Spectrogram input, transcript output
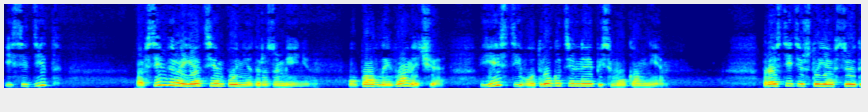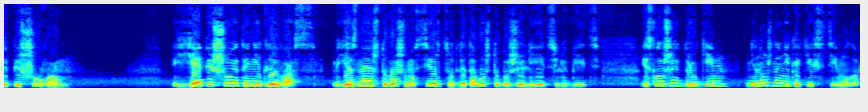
И сидит, по всем вероятиям, по недоразумению. У Павла Ивановича есть его трогательное письмо ко мне. Простите, что я все это пишу вам. Я пишу это не для вас. Я знаю, что вашему сердцу для того, чтобы жалеть, любить и служить другим, не нужно никаких стимулов.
